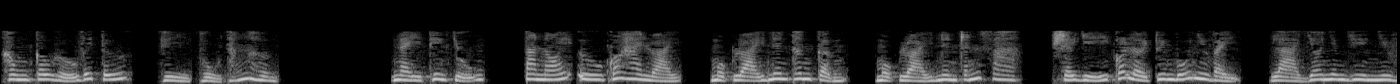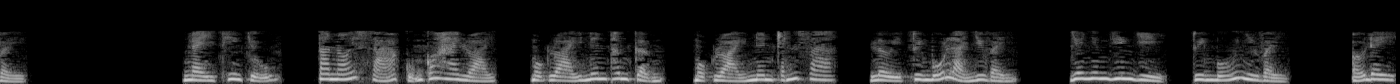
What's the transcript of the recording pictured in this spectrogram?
không câu hữu với tứ, thì thù thắng hơn. Này Thiên Chủ, ta nói ưu có hai loại, một loại nên thân cận, một loại nên tránh xa, sở dĩ có lời tuyên bố như vậy là do nhân duyên như vậy. Này Thiên Chủ, ta nói xả cũng có hai loại, một loại nên thân cận, một loại nên tránh xa, lời tuyên bố là như vậy. Do nhân duyên gì tuyên bố như vậy? Ở đây,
